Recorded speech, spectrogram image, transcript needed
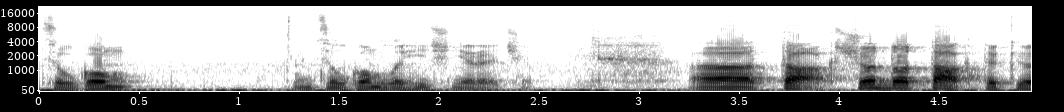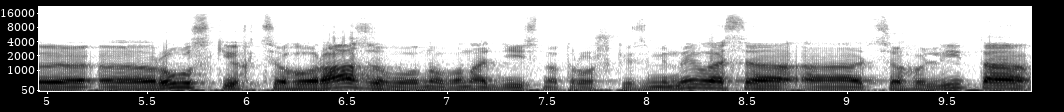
Цілком цілком логічні речі. Е, Так, щодо тактики е, русських цього разу, воно вона дійсно трошки змінилася. Е, Цього літа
